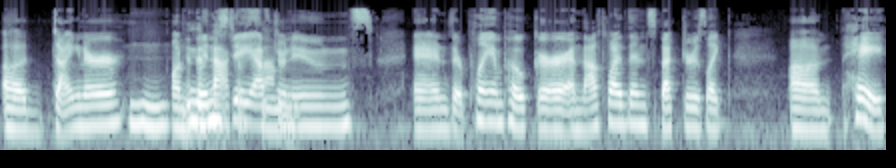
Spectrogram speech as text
a diner on Mm-hmm. In the back Wednesday some- afternoons and they're playing poker and that's why the inspector's like um, hey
